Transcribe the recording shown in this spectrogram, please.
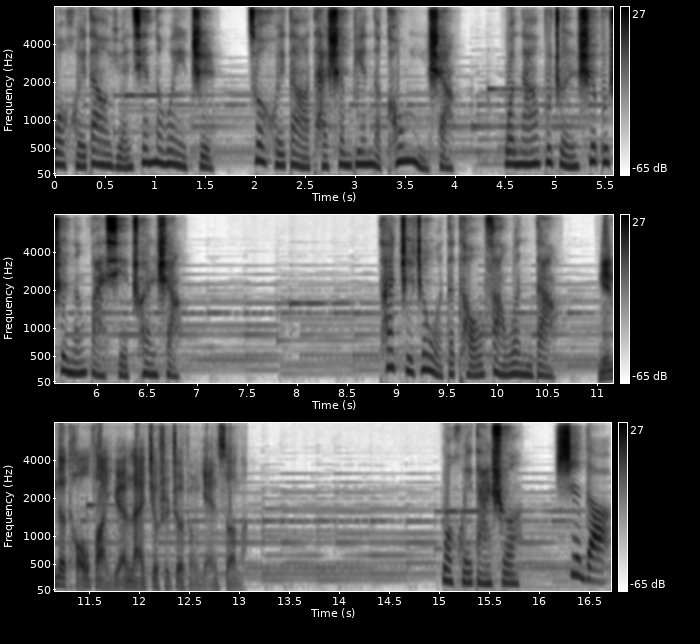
我回到原先的位置，坐回到他身边的空椅上。我拿不准是不是能把鞋穿上。他指着我的头发问道：“您的头发原来就是这种颜色吗？”我回答说：“是的。”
